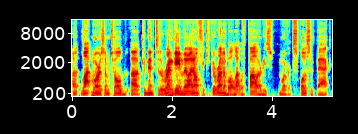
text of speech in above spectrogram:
a lot more, as I'm told, uh, committed to the run game. Though I don't think he could run the ball a lot with Pollard. He's more of an explosive back.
